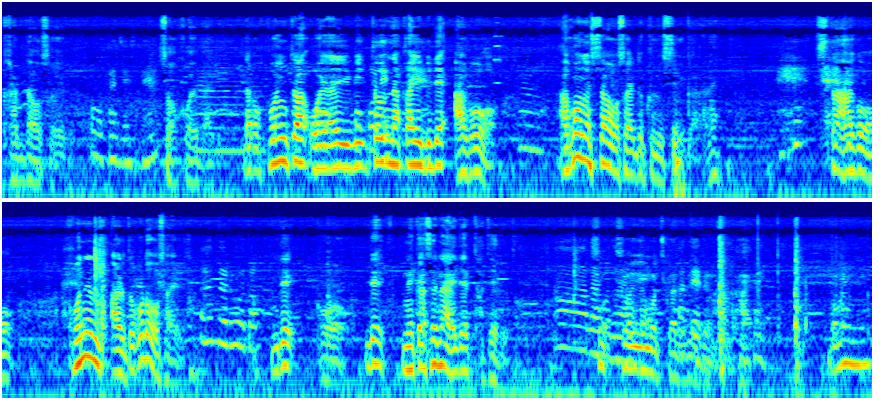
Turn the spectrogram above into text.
体を添える。こういう感じですね。そうこういう感じだからポイントは親指と中指で顎を。うん。顎の下を押さえると苦しいからね。下顎を。骨のあるところを押さえあなるほど。るでこう。で寝かせないで立てるとるほど。そうそういう持ち方で。いい。と思いますはいごめんね。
